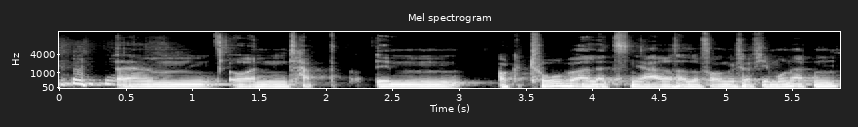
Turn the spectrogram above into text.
ähm, und habe im Oktober letzten Jahres, also vor ungefähr vier Monaten,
